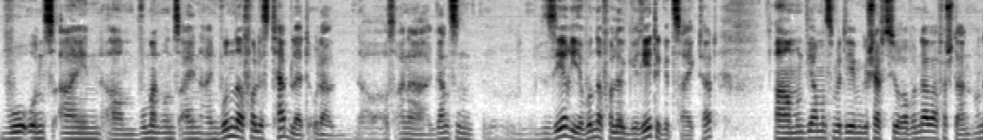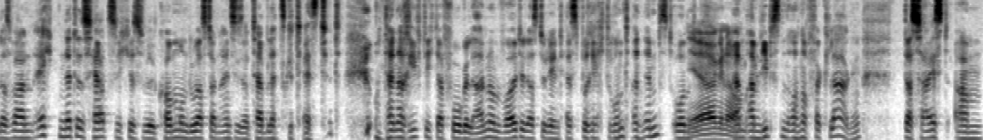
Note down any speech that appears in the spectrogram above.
wo uns ein, ähm, wo man uns ein, ein wundervolles Tablet oder aus einer ganzen Serie wundervolle Geräte gezeigt hat. Um, ähm, und wir haben uns mit dem Geschäftsführer wunderbar verstanden. Und das war ein echt nettes, herzliches Willkommen. Und du hast dann eins dieser Tablets getestet. Und danach rief dich der Vogel an und wollte, dass du den Testbericht runternimmst und ja, genau. ähm, am liebsten auch noch verklagen. Das heißt, ähm,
